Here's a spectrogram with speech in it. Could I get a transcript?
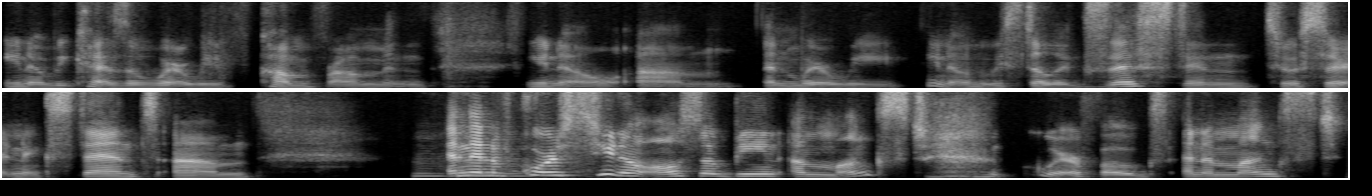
you know because of where we've come from and you know um and where we you know we still exist and to a certain extent um mm-hmm. and then of mm-hmm. course you know also being amongst queer folks and amongst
